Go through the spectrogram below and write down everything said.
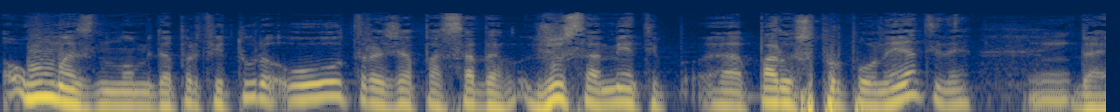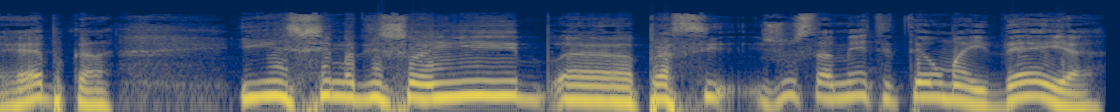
Umas no nome da prefeitura, outras já passadas justamente uh, para os proponentes né, hum. da época. Né? E em cima disso aí, uh, para justamente ter uma ideia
